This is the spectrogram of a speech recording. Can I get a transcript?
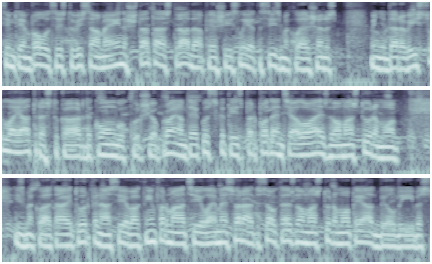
Simtiem policistu visā Meinas štatā strādā pie šīs lietas izmeklēšanas. Viņi dara visu, lai atrastu kārda kungu, kurš joprojām tiek tiek uzskatīts par potenciālo aizdomās turamo. Izmeklētāji turpinās ievākt informāciju, lai mēs varētu saukt aizdomās turamo pie atbildības.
